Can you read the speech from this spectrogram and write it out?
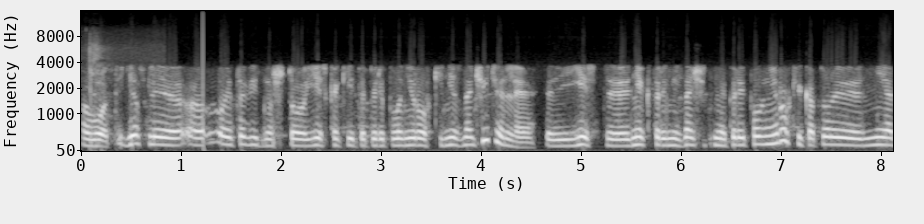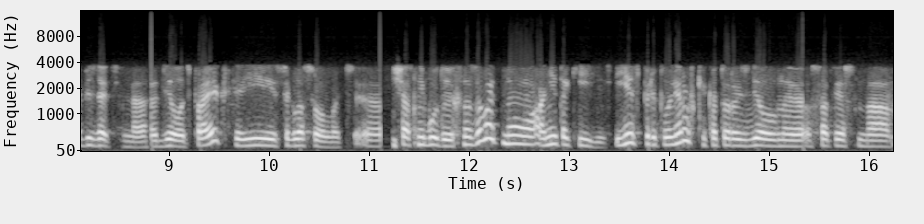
Вот. Если э, это видно, что есть какие-то перепланировки незначительные, есть э, некоторые незначительные перепланировки, которые не обязательно делать проект и согласовывать. Э, сейчас не буду их называть, но они такие есть. есть перепланировки, которые сделаны, соответственно,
